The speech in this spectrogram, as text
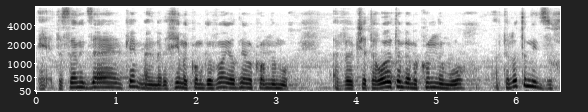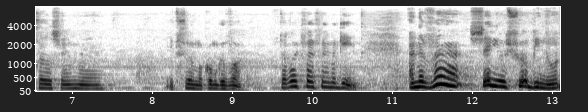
אתה שם את זה, כן, מריחים מקום גבוה, יורדים במקום נמוך. אבל כשאתה רואה אותם במקום נמוך, אתה לא תמיד זוכר שהם התחילו במקום גבוה. אתה רואה כבר איפה הם מגיעים. ענווה של יהושע בן נון,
